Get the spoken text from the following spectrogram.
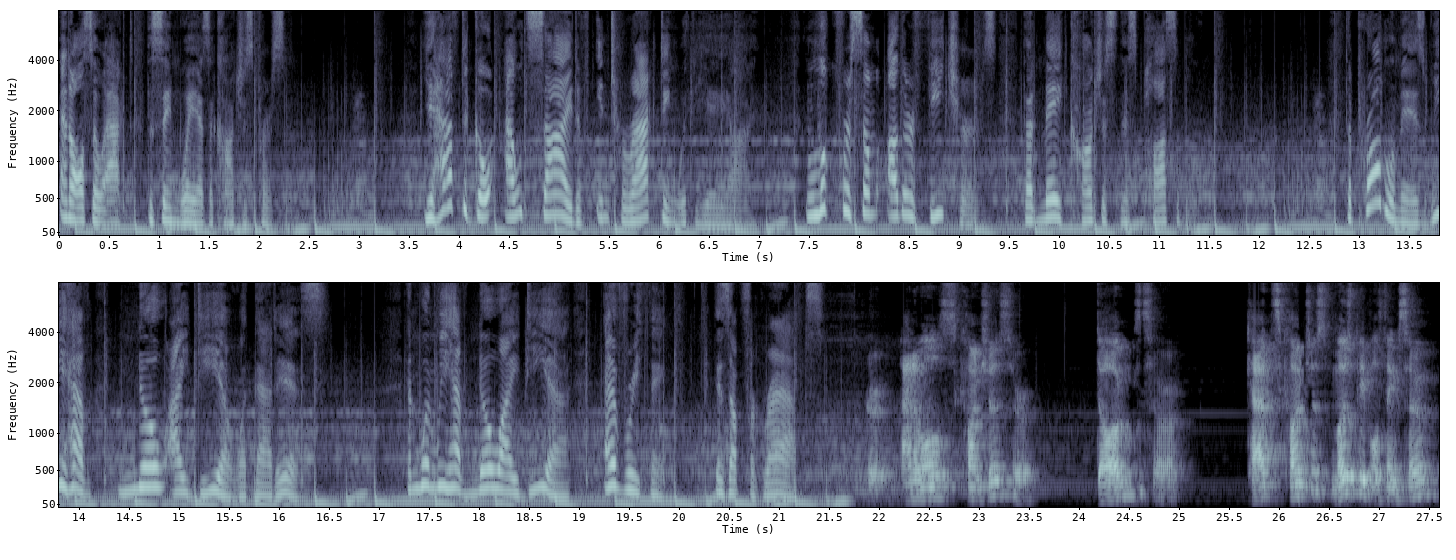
and also act the same way as a conscious person. You have to go outside of interacting with the AI and look for some other features that make consciousness possible. The problem is, we have no idea what that is. And when we have no idea, everything is up for grabs. Are animals conscious or dogs or cats conscious? Most people think so.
